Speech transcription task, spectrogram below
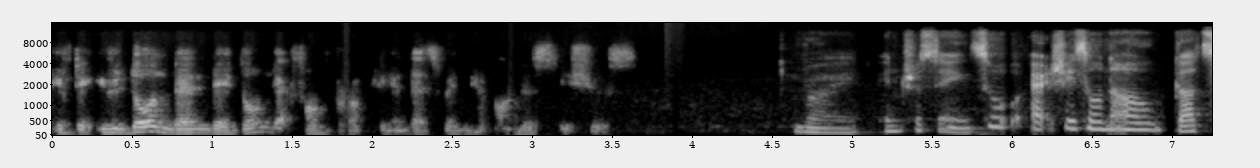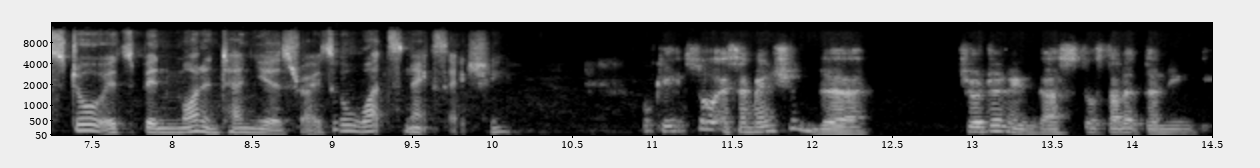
if, they, if you don't, then they don't get formed properly, and that's when you have all these issues. Right. Interesting. So actually, so now Gusto, it's been more than 10 years, right? So what's next actually? Okay. So as I mentioned, the children in Gusto started turning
